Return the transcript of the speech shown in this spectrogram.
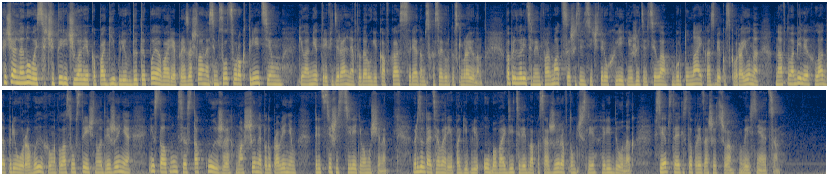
Печальная новость. Четыре человека погибли в ДТП. Авария произошла на 743-м километре федеральной автодороги «Кавказ» рядом с Хасавюртовским районом. По предварительной информации, 64-летний житель села Буртунай Казбековского района на автомобиле «Лада Приора» выехал на полосу встречного движения и столкнулся с такой же машиной под управлением 36-летнего мужчины. В результате аварии погибли оба водителя и два пассажира, в том числе ребенок. Все обстоятельства произошедшего выясняются.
